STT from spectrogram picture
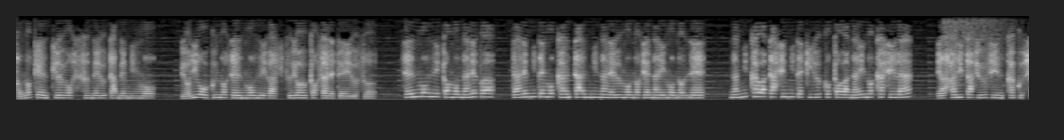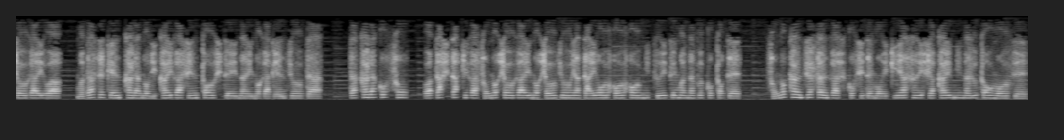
その研究を進めるためにも、より多くの専門医が必要とされているぞ。専門医ともなれば、誰にでも簡単になれるものじゃないものね。何か私にできることはないのかしら？やはり多重人格障害は、まだ世間からの理解が浸透していないのが現状だ。だからこそ、私たちがその障害の症状や対応方法について学ぶことで、その患者さんが少しでも生きやすい社会になると思うぜ。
